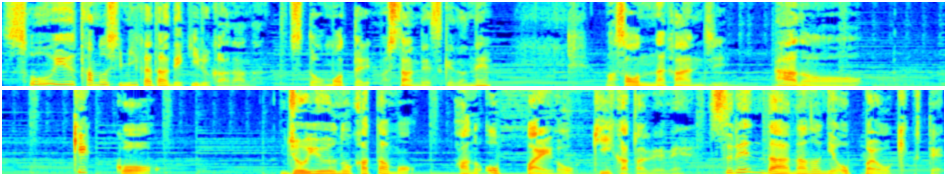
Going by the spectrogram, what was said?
そういう楽しみ方ができるかな、なんてちょっと思ったりもしたんですけどね。まあ、そんな感じ。あのー、結構、女優の方も、あの、おっぱいが大きい方でね、スレンダーなのにおっぱい大きくて、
